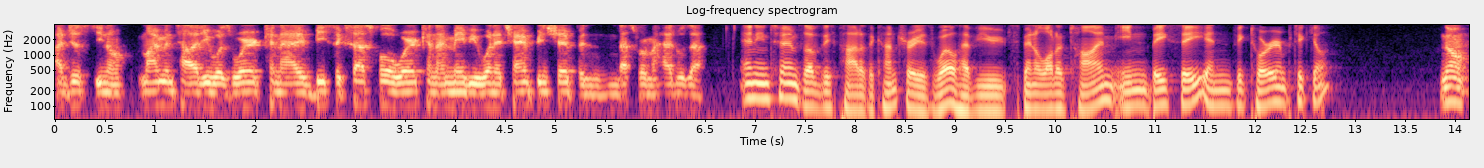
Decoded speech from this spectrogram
I just, you know, my mentality was where can I be successful? Where can I maybe win a championship? And that's where my head was at. And in terms of this part of the country as well, have you spent a lot of time in BC and Victoria in particular? No,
